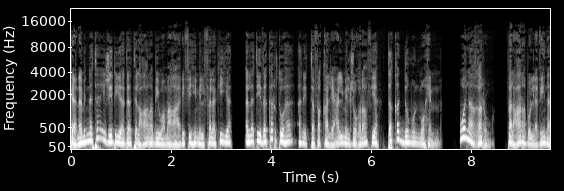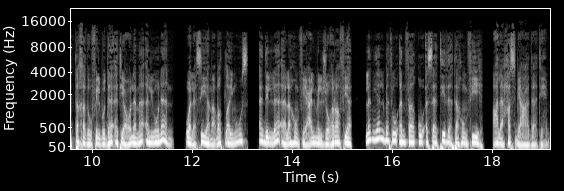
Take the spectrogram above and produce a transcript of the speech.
كان من نتائج ريادات العرب ومعارفهم الفلكية التي ذكرتها أن اتفق لعلم الجغرافيا تقدم مهم. ولا غرو فالعرب الذين اتخذوا في البداءة علماء اليونان ولا سيما بطليموس أدلاء لهم في علم الجغرافيا لم يلبثوا أن فاقوا أساتذتهم فيه على حسب عاداتهم.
